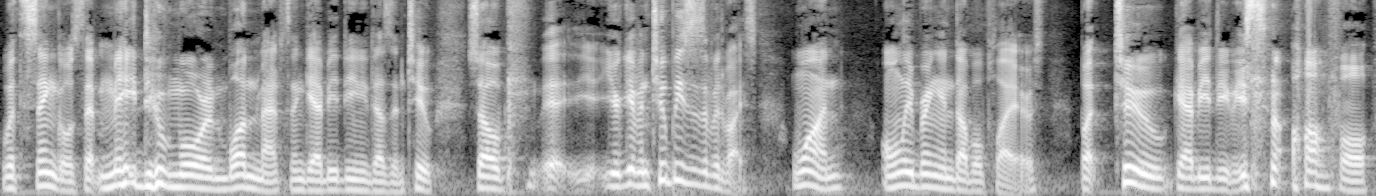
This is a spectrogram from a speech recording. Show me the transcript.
with singles that may do more in one match than Gabbiadini does in two. So uh, you're given two pieces of advice. One, only bring in double players. But two, Gabbiadini's awful.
